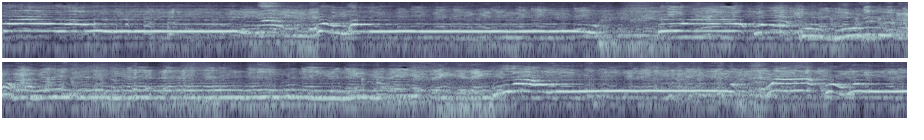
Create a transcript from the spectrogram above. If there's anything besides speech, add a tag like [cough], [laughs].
no.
